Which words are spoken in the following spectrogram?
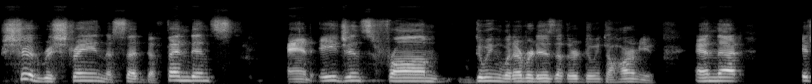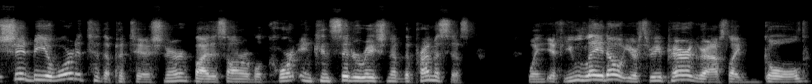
should restrain the said defendants and agents from doing whatever it is that they're doing to harm you, and that it should be awarded to the petitioner by this honorable court in consideration of the premises. When if you laid out your three paragraphs like gold,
